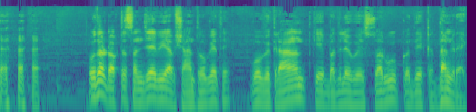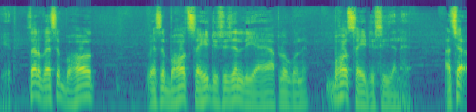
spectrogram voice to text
उधर डॉक्टर संजय भी अब शांत हो गए थे। वो विक्रांत के बदले हुए स्वरूप को देखकर दंग रह गए थे। सर, वैसे बहुत वैसे बहुत सही डिसीज़न लिया है आप लोगों ने। बहुत सही डिसीज़न है। अच्छा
